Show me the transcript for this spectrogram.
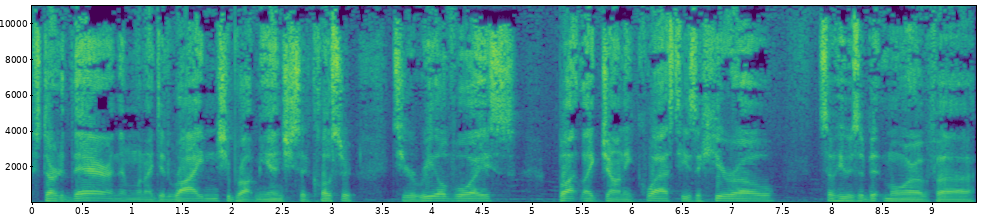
Started there, and then when I did Raiden, she brought me in. She said, closer to your real voice. But like Jonny Quest, he's a hero, so he was a bit more of, uh,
